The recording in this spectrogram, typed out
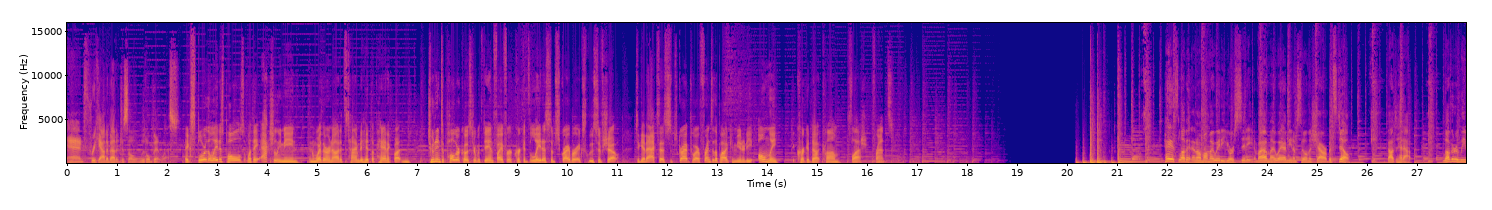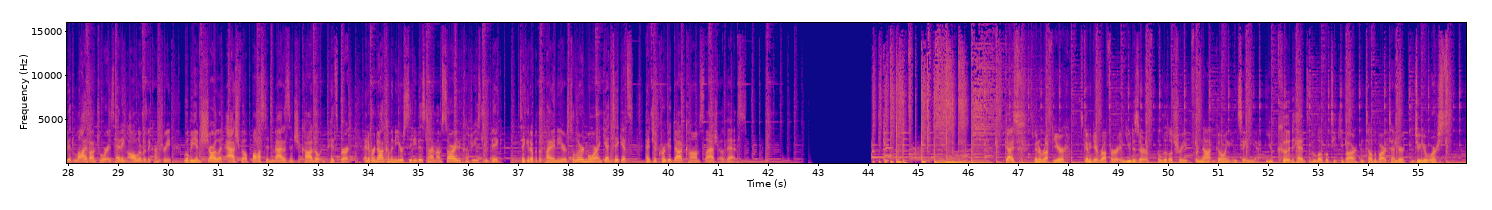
and freak out about it just a little bit less. Explore the latest polls, what they actually mean, and whether or not it's time to hit the panic button. Tune into Polar Coaster with Dan Pfeiffer, Crooked's latest subscriber exclusive show. To get access, subscribe to our Friends of the Pod community only at crooked.com slash friends. Hey, it's Lovett, and I'm on my way to your city. And by on my way, I mean I'm still in the shower, but still, about to head out. Love It or Leave It live on tour is heading all over the country. We'll be in Charlotte, Asheville, Boston, Madison, Chicago, and Pittsburgh. And if we're not coming to your city this time, I'm sorry, the country is too big. Take it up with the pioneers. To learn more and get tickets, head to crooked.com slash events. Guys, it's been a rough year. It's going to get rougher, and you deserve a little treat for not going insane yet. You could head to the local tiki bar and tell the bartender, do your worst.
